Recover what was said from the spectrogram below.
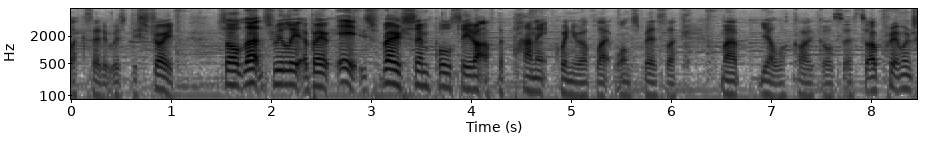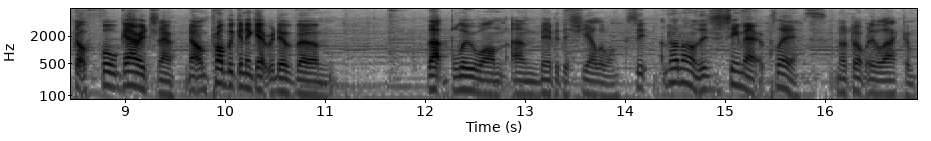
Like I said, it was destroyed. So that's really about it. It's very simple, so you don't have to panic when you have like one space left. My yellow car goes there. So I've pretty much got a full garage now. Now I'm probably going to get rid of um, that blue one and maybe this yellow one. Cause I don't know, they just seem out of place. And I don't really like them.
